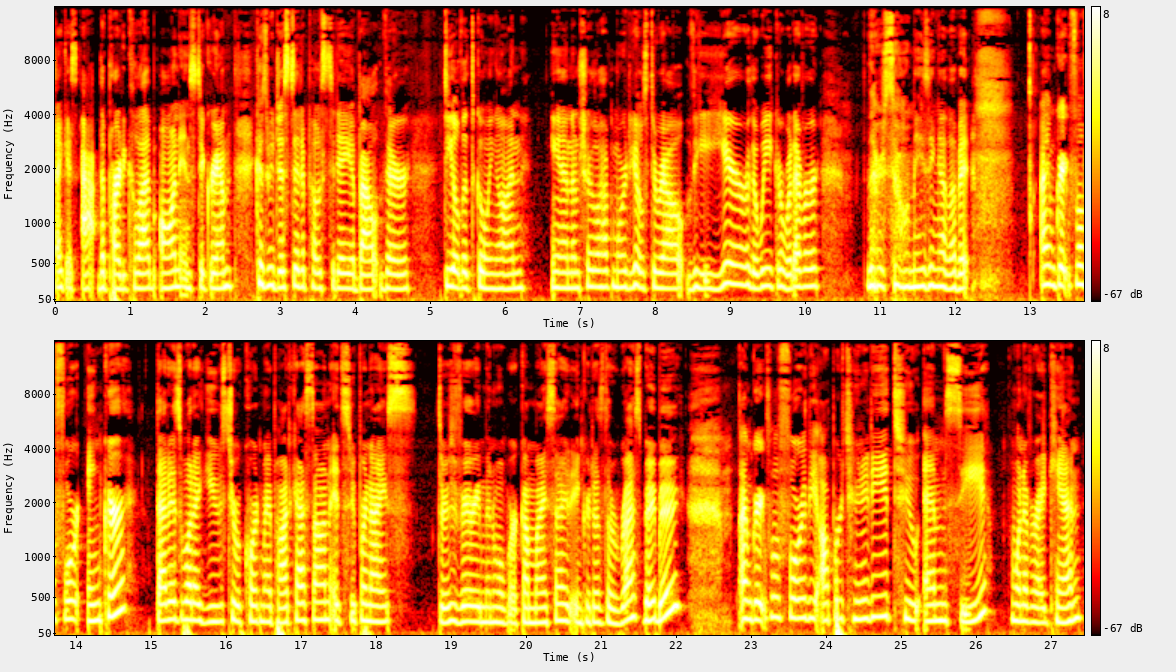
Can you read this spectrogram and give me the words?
I guess at the Party Collab on Instagram because we just did a post today about their deal that's going on. And I'm sure they'll have more deals throughout the year or the week or whatever. They're so amazing. I love it. I'm grateful for Anchor. That is what I use to record my podcast on. It's super nice. There's very minimal work on my side. Anchor does the rest, baby. I'm grateful for the opportunity to MC whenever I can.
